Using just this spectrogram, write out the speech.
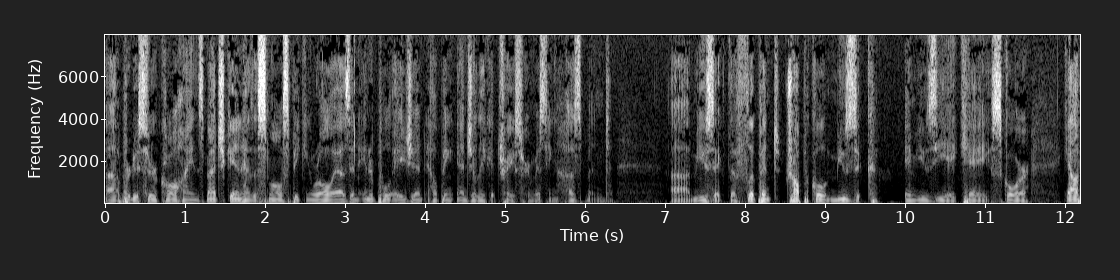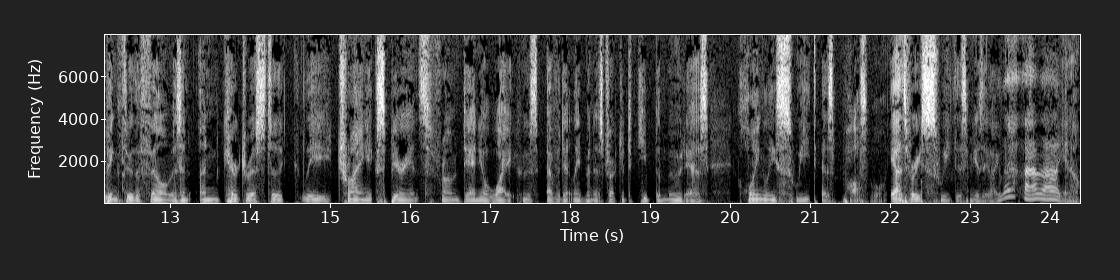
Uh, producer Carl Heinz Matchkin has a small speaking role as an Interpol agent helping Angelica trace her missing husband. Uh, music, the flippant tropical music, M-U-Z-A-K, score, galloping through the film is an uncharacteristically trying experience from Daniel White, who's evidently been instructed to keep the mood as cloyingly sweet as possible. Yeah, it's very sweet, this music, like la la la, you know.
